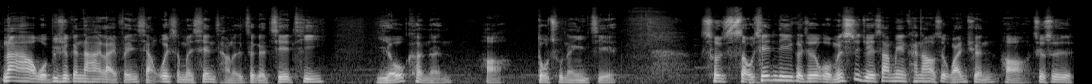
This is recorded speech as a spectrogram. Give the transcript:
那我必须跟大家来分享，为什么现场的这个阶梯有可能啊多出那一阶。首首先第一个就是我们视觉上面看到是完全哈，就是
